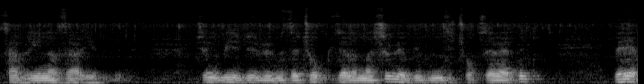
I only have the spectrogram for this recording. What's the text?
Sabri'yi nazar yedi dedi. Çünkü biz birbirimizle çok güzel anlaşır ve birbirimizi çok severdik. Ve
